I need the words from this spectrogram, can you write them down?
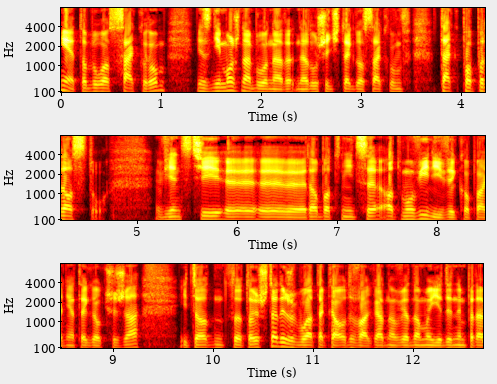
Nie, to było sakrum, więc nie można było naruszyć tego sakrum tak po prostu. Więc ci y, y, robotnicy odmówili wykopania tego krzyża i to, to, to już wtedy już była taka odwaga. No wiadomo, jedynym pra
